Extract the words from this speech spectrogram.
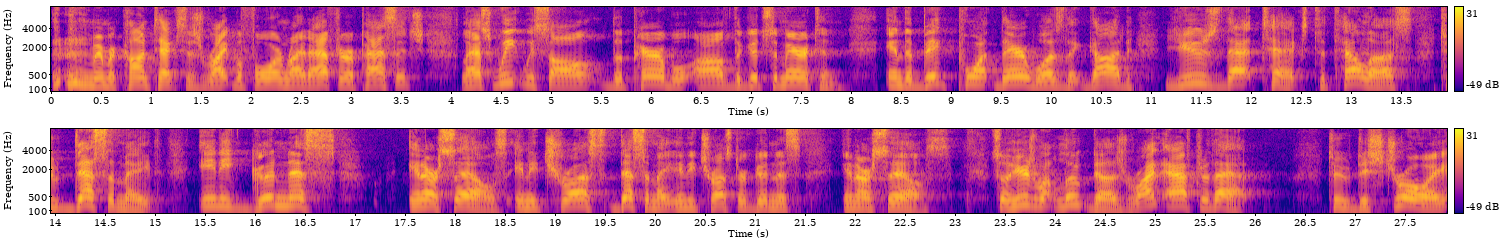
remember, context is right before and right after a passage. Last week, we saw the parable of the Good Samaritan. And the big point there was that God used that text to tell us to decimate any goodness in ourselves, any trust, decimate any trust or goodness in ourselves. So here's what Luke does right after that to destroy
